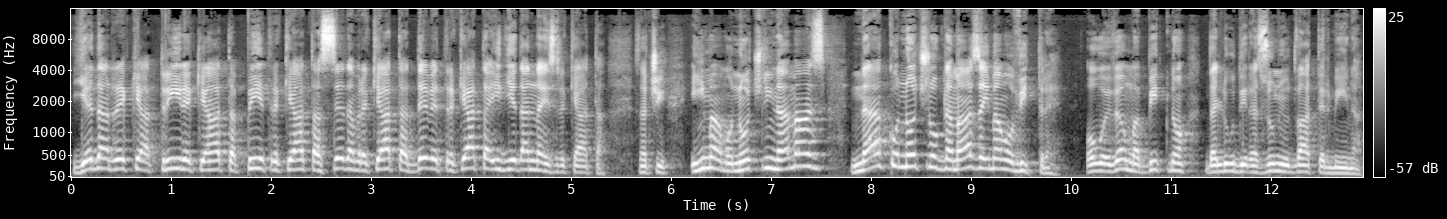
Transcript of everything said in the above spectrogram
jedan rekiat, tri rekiata, pet rekiata, sedam rekiata, devet rekiata i jedanaest rekiata. Znači imamo noćni namaz, nakon noćnog namaza imamo vitre. Ovo je veoma bitno da ljudi razumiju dva termina.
